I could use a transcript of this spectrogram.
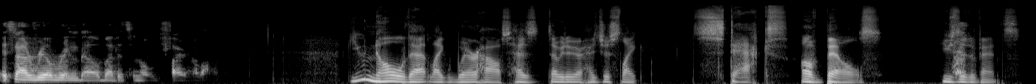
it's not a real ring bell, but it's an old fire alarm. You know that like warehouse has WWE has just like stacks of bells used at events.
